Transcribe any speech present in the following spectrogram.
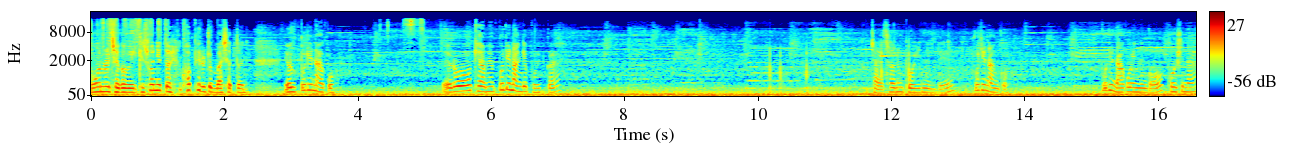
오늘 제가 왜 이렇게 손이 떨 커피를 좀 마셨더니 여기 뿌리 나고 이렇게 하면 뿌리 난 게 보일까요? 자 저는 보이는데 뿌리 난 거 뿌리 나고 있는 거 보시나요?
